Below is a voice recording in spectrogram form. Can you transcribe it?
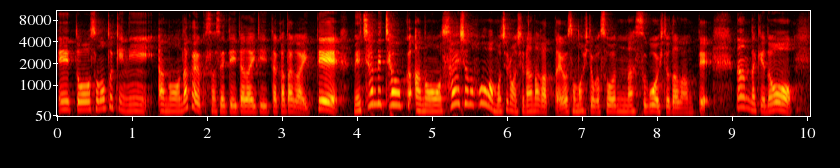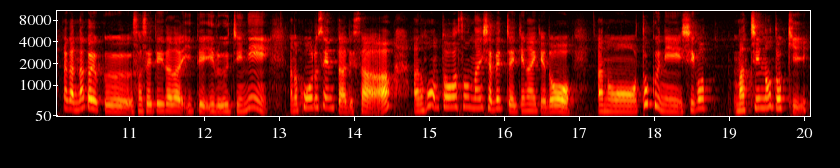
えーと、その時にあの仲良くさせていただいていた方がいてめちゃめちゃあの最初の方はもちろん知らなかったよその人がそんなすごい人だなんて。ってなんだけどなんか仲良くさせていただいているうちにあのコールセンターでさあの本当はそんなに喋っちゃいけないけどあの特に仕事待ちの時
